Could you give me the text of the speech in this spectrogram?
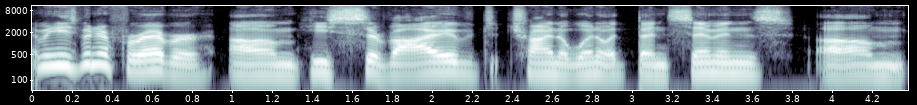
I mean he's been here forever. Um, he survived trying to win it with Ben Simmons. Um,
